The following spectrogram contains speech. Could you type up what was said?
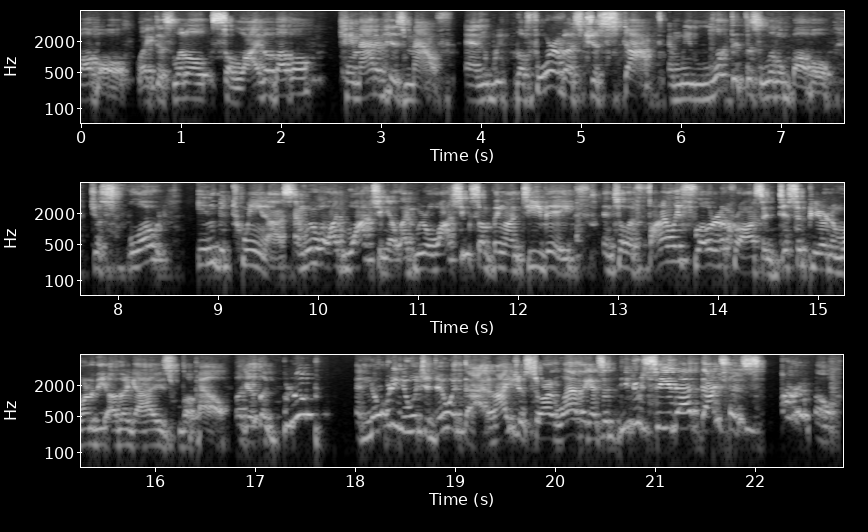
bubble, like this little saliva bubble, came out of his mouth. And we, the four of us just stopped and we looked at this little bubble just float in between us. And we were like watching it, like we were watching something on TV until it finally floated across and disappeared in one of the other guys' lapel. Like, it like bloop, and nobody knew what to do with that. And I just started laughing. I said, Did you see that? That's hysterical.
